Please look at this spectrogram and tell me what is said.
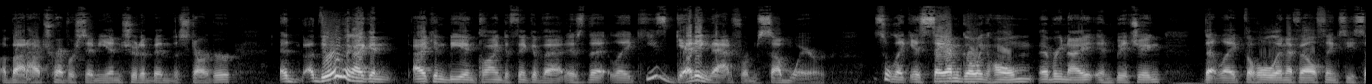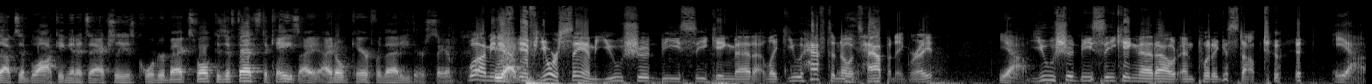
about how Trevor Siemian should have been the starter, and the only thing I can I can be inclined to think of that is that like he's getting that from somewhere. So like, is Sam going home every night and bitching that like the whole NFL thinks he sucks at blocking and it's actually his quarterback's fault? Because if that's the case, I, I don't care for that either, Sam. Well, I mean, yeah, if, if you're Sam, you should be seeking that. Like, you have to know it's happening, right? Yeah, You should be seeking that out and putting a stop to it. Yeah,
